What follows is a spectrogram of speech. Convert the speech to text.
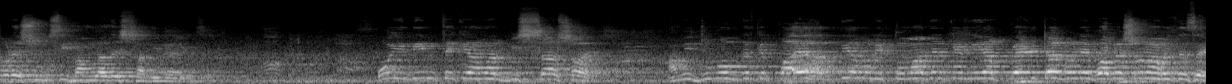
পরে শুনছি বাংলাদেশ স্বাধীন হয়ে গেছে। ওই দিন থেকে আমার বিশ্বাস হয়, আমি যুবকদেরকে পায়ে হাত দিয়ে বলি, তোমাদেরকে নিয়ে পেন্টাগনে গবেষণা হইতেছে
